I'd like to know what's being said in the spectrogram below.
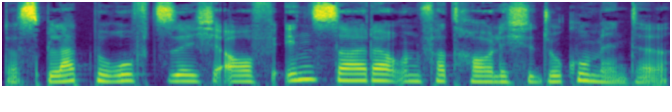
Das Blatt beruft sich auf Insider und vertrauliche Dokumente.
